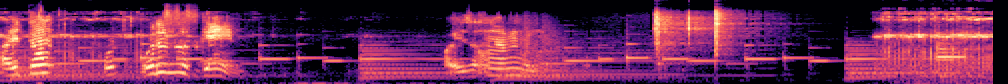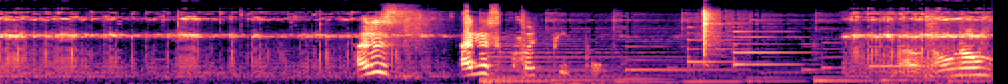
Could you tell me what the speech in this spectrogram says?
I don't. What? What is this game? Why is it letting me? I just. I just click people. Oh, no, no.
